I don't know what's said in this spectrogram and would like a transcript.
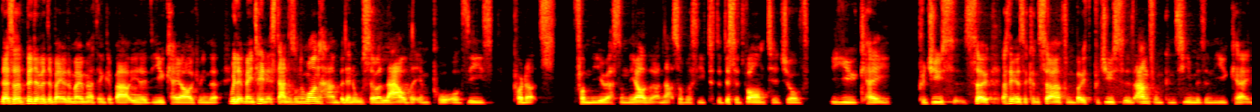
There's a bit of a debate at the moment, I think, about you know the UK arguing that will it maintain its standards on the one hand, but then also allow the import of these products from the US on the other, and that's obviously to the disadvantage of UK producers. So I think there's a concern from both producers and from consumers in the UK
